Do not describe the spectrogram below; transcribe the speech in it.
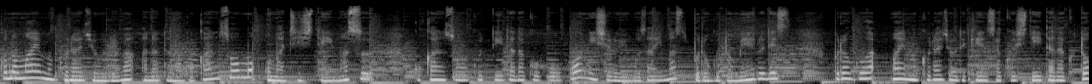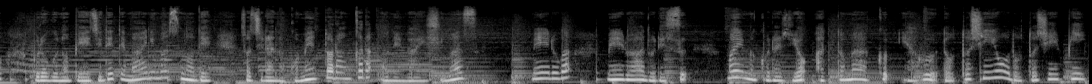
この前向くラジオではあなたのご感想もお待ちしています。ご感想を送っていただく方法2種類ございます。ブログとメールです。ブログは前向くラジオで検索していただくとブログのページ出てまいりますのでそちらのコメント欄からお願いします。メールはメールアドレスマイムクラジオアットマーク yahoo.co.jp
